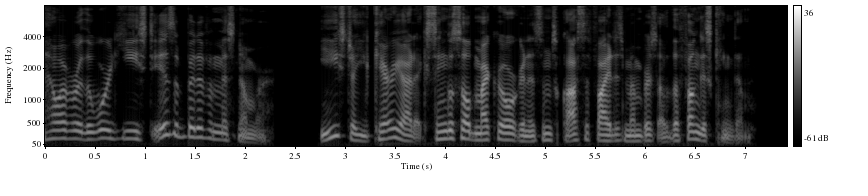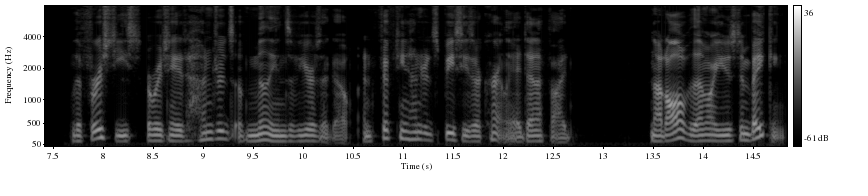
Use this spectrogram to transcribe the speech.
However, the word yeast is a bit of a misnomer. Yeast are eukaryotic single celled microorganisms classified as members of the fungus kingdom. The first yeast originated hundreds of millions of years ago, and 1,500 species are currently identified. Not all of them are used in baking.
